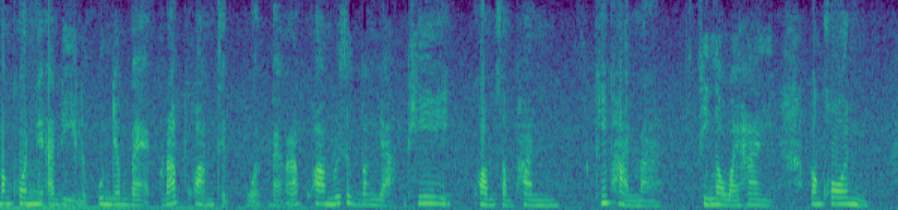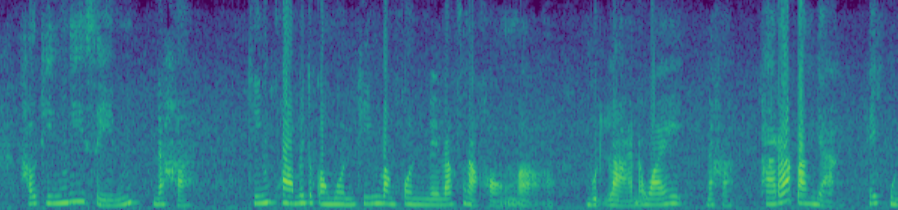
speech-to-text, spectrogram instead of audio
บางคนในอดีตหรือคุณยังแบกรับความเจ็บปวด แบกรับความรู้สึกบางอย่างที่ความสัมพันธ์ที่ผ่านมาทิ้งเอาไว้ให้ บางคนเขาทิ้งหนี้สินนะคะ ทิ้งความไม่ตกกังวลทิ้งบางคนในลักษณะของอ บุตรหลานเอาไว้นะคะ ภาระบางอย่างให้คุณ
